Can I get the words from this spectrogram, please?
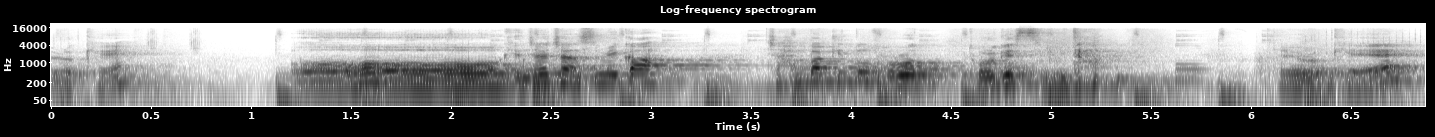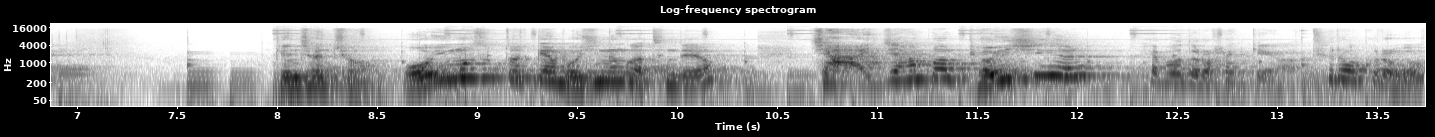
이렇게 오 괜찮지 않습니까? 자 한 바퀴 또 돌아, 돌겠습니다 자 이렇게 괜찮죠? 오 이 모습도 꽤 멋있는 것 같은데요? 자 이제 한번 변신을 해보도록 할게요. 트럭으로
